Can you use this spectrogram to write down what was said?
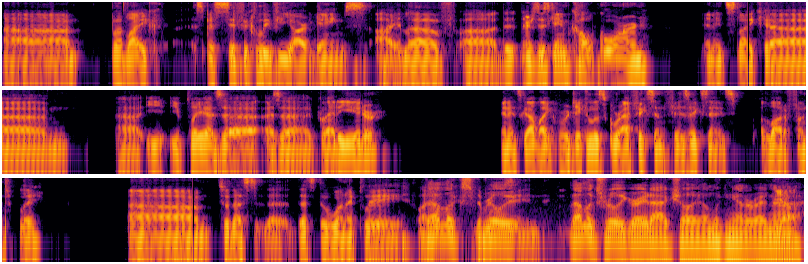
Um, but like specifically VR games, I love. Uh, th- there's this game called Gorn, and it's like um, uh, you, you play as a as a gladiator, and it's got like ridiculous graphics and physics, and it's a lot of fun to play. Um, so that's the, that's the one I play. Like That looks really- in. That looks really great, actually. I'm looking at it right now. Yeah.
